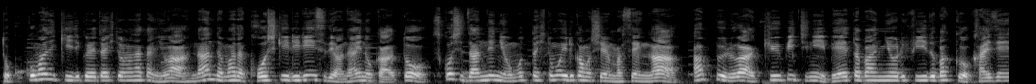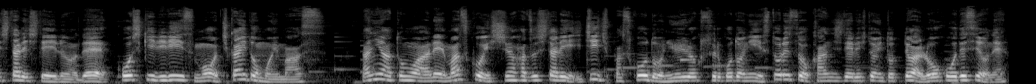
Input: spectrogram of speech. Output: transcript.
と、ここまで聞いてくれた人の中には、なんだまだ公式リリースではないのかと、少し残念に思った人もいるかもしれませんが、Apple は急ピッチにベータ版によるフィードバックを改善したりしているので、公式リリースも近いと思います。何はともあれ、マスクを一瞬外したり、いちいちパスコードを入力することにストレスを感じている人にとっては朗報ですよね。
